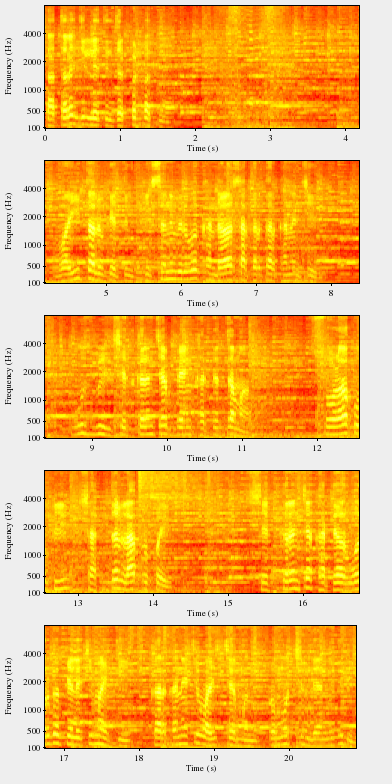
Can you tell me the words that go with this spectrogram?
सातारा जिल्ह्यातील झटपट बातम्या. वाई तालुक्यातील किसनवीर व खंडाळा साखर कारखान्याचे ऊस बिल शेतकऱ्यांच्या बँक खात्यात जमा. सोळा कोटी शहात्तर लाख रुपये. शेतकऱ्यांच्या खात्यावर वर्ग केल्याची माहिती कारखान्याचे व्हाईस चेअरमन प्रमोद शिंदे यांनी दिली.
